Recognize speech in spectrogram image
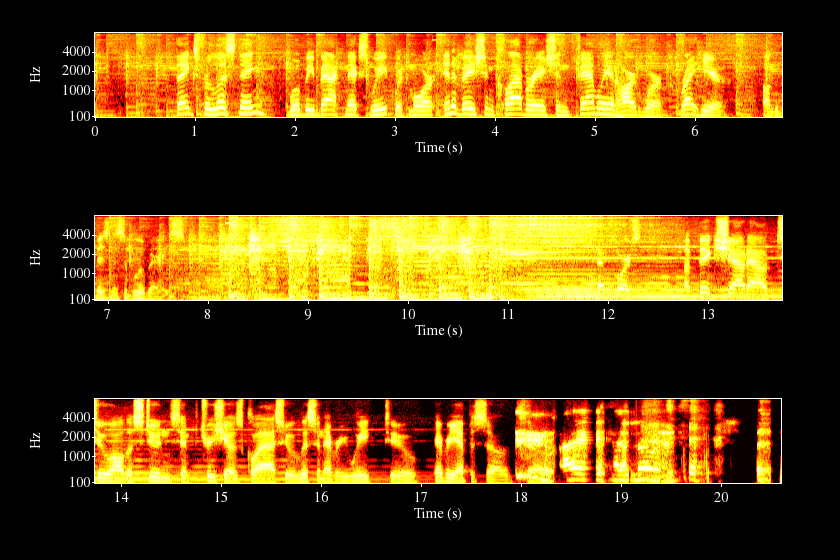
thanks for listening. We'll be back next week with more innovation, collaboration, family, and hard work right here on the business of blueberries. And of course, a big shout out to all the students in Patricio's class who listen every week to every episode. So I, I love it.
